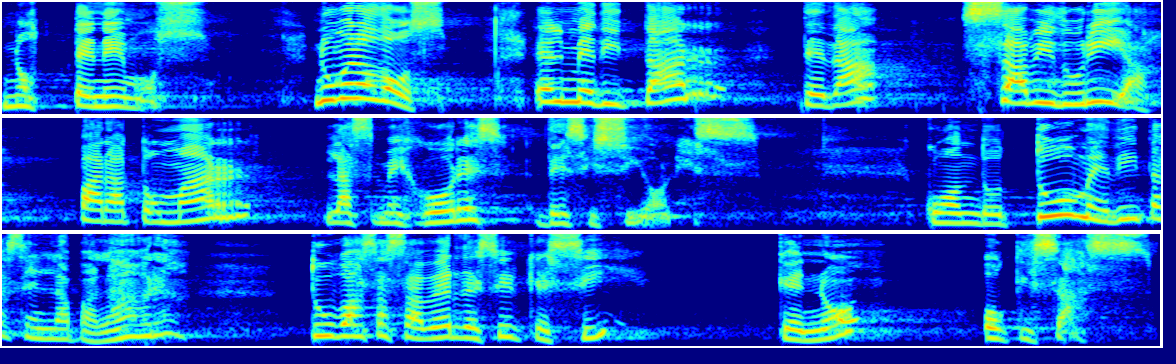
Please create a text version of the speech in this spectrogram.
nos tenemos. Número dos, el meditar te da sabiduría para tomar las mejores decisiones. Cuando tú meditas en la palabra, tú vas a saber decir que sí, que no o quizás.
